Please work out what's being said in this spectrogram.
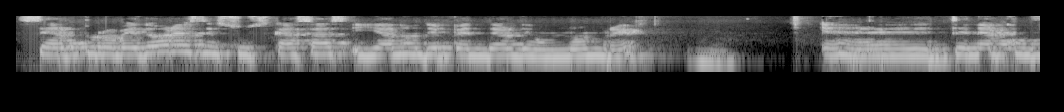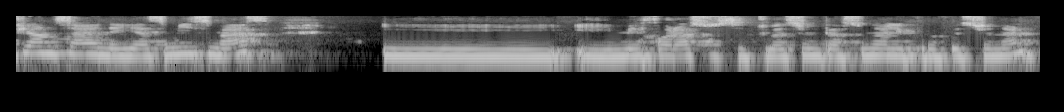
ser proveedores de sus casas y ya no depender de un hombre, eh, tener confianza en ellas mismas y, mejorar su situación personal y profesional.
